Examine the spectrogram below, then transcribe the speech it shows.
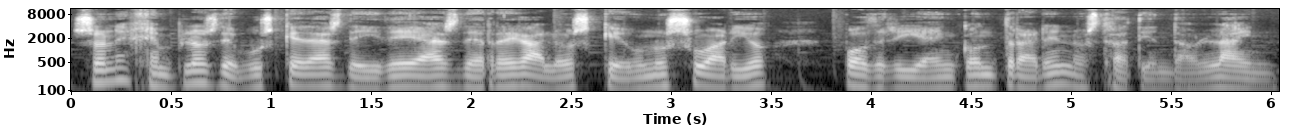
son ejemplos de búsquedas de ideas de regalos que un usuario podría encontrar en nuestra tienda online.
